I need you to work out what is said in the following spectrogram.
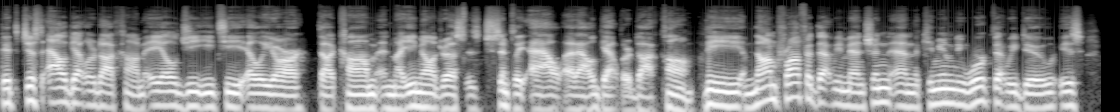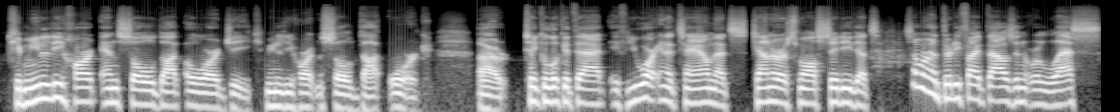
It's just algetler.com, A L G E T L E R.com. And my email address is simply al at algetler.com. The nonprofit that we mentioned and the community work that we do is communityheartandsoul.org, communityheartandsoul.org. Uh, take a look at that. If you are in a town that's town or a small city that's somewhere around 35,000 or less,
